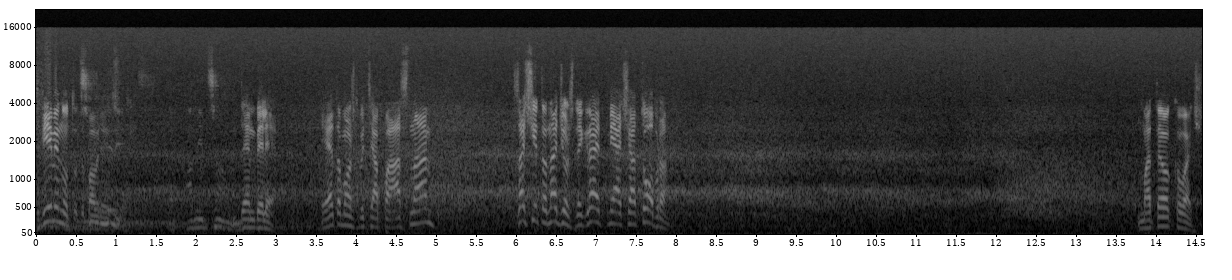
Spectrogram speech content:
Две минуты добавляются. Дембеле. Это может быть опасно. Защита надежно играет, мяч отобран. Матео Ковачич.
